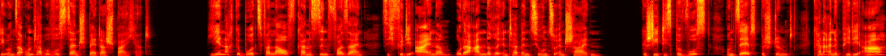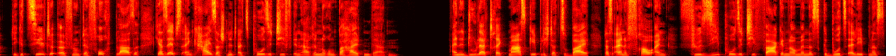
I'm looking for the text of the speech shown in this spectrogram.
die unser Unterbewusstsein später speichert. Je nach Geburtsverlauf kann es sinnvoll sein, sich für die eine oder andere Intervention zu entscheiden. Geschieht dies bewusst und selbstbestimmt, kann eine PDA, die gezielte Öffnung der Fruchtblase, ja selbst ein Kaiserschnitt als positiv in Erinnerung behalten werden. Eine Dula trägt maßgeblich dazu bei, dass eine Frau ein für sie positiv wahrgenommenes Geburtserlebnis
